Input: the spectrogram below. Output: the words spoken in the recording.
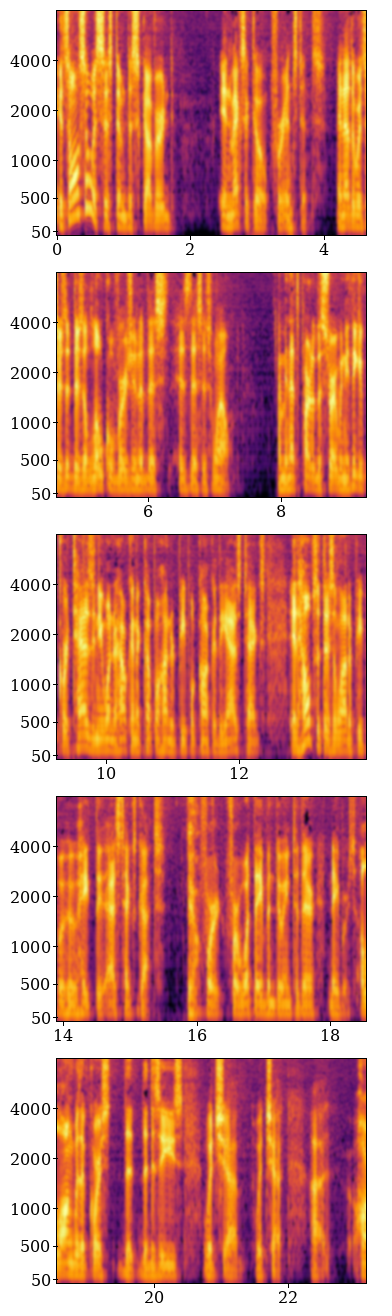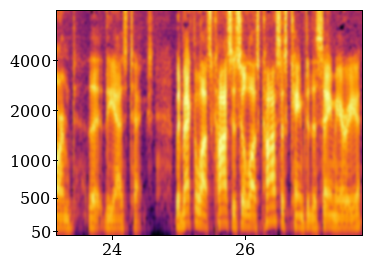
It's also a system discovered in Mexico, for instance. In other words, there's a, there's a local version of this as this as well. I mean, that's part of the story. When you think of Cortez and you wonder how can a couple hundred people conquer the Aztecs, it helps that there's a lot of people who hate the Aztecs' guts yeah. for, for what they've been doing to their neighbors, along with, of course, the, the disease which, uh, which uh, uh, harmed the, the Aztecs. But back to Las Casas. So Las Casas came to the same area,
